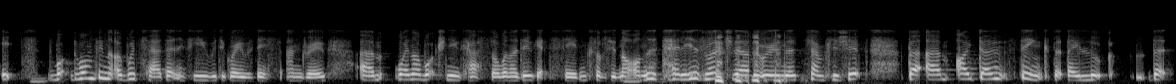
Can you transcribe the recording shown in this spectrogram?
It's the one thing that I would say. I don't know if you would agree with this, Andrew. Um, when I watch Newcastle, when I do get to see them, because obviously not on the telly as much now that we're in the Championship, but um, I don't think that they look that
